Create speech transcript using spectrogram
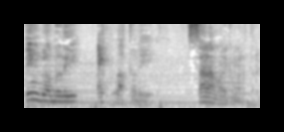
Think globally, act locally. Assalamualaikum warahmatullahi.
